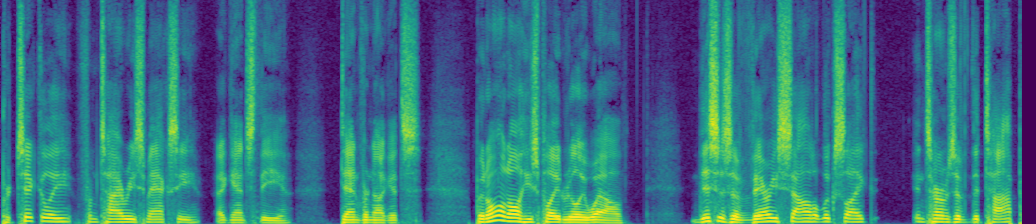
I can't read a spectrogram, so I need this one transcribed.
particularly from Tyrese Maxey against the Denver Nuggets. But all in all, he's played really well. This is a very solid, it looks like, in terms of the top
